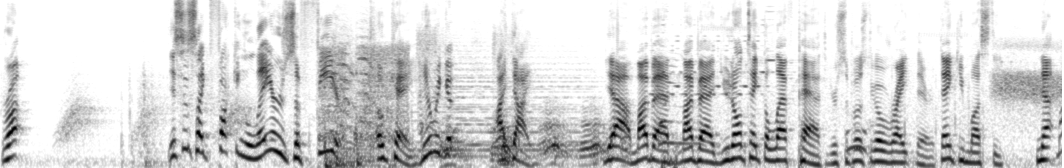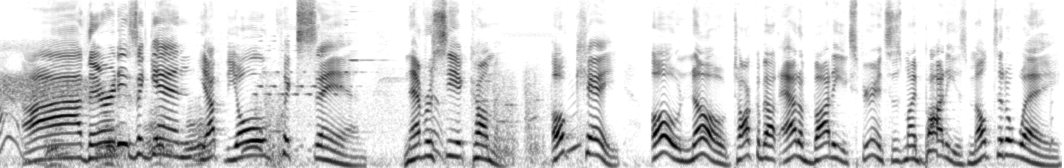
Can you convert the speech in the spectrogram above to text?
Ru This is like fucking layers of fear. Okay, here we go. I died. Yeah, my bad, my bad. You don't take the left path. You're supposed to go right there. Thank you, Musty. Ah, there it is again. Yep, the old quicksand. Never see it coming. Okay. Oh no, talk about out-of-body experiences. My body is melted away.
